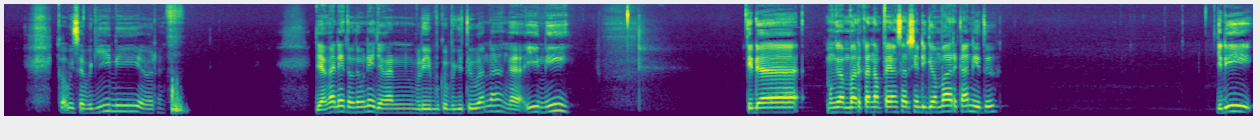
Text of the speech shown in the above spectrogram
Kok bisa begini ya orang? Jangan ya teman-teman ya jangan beli buku begituan lah nggak ini. Tidak menggambarkan apa yang seharusnya digambarkan gitu. Jadi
